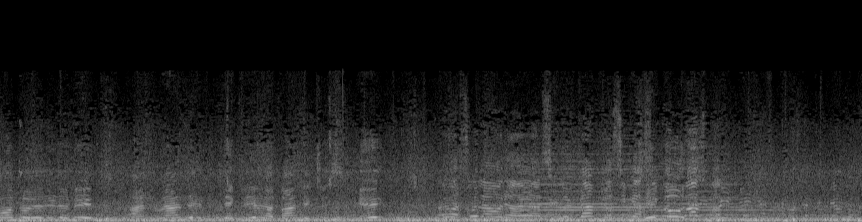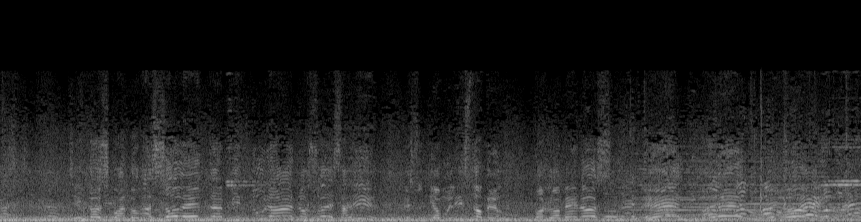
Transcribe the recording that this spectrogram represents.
control a little bit and run the, the clear advantages, okay? Gasol ahora haciendo el cambio, así que Chicos. cuando Gasol entra en pintura no suele salir. Es un tío muy listo, pero por lo menos, ¿eh? ¿Vale?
